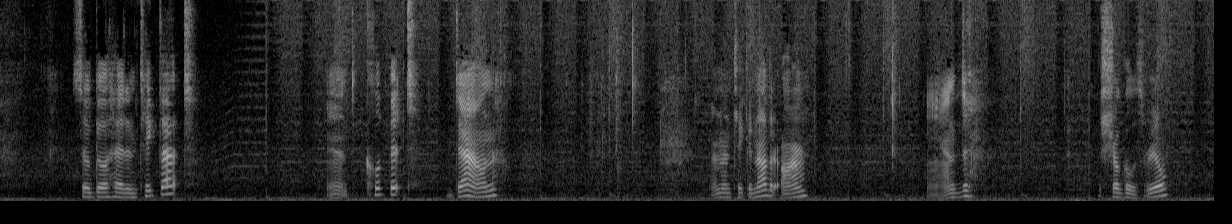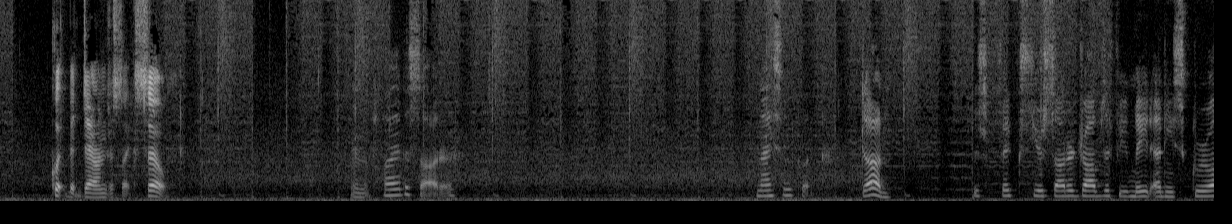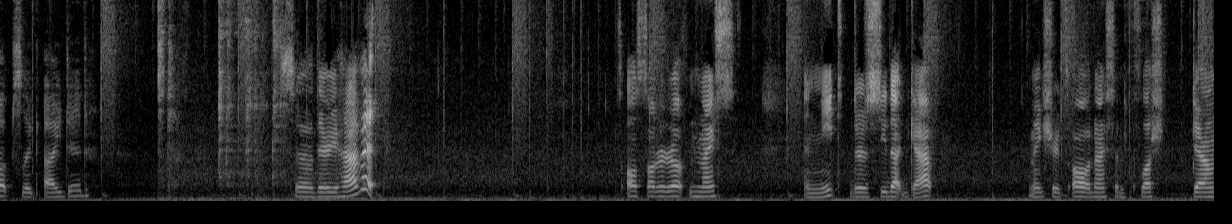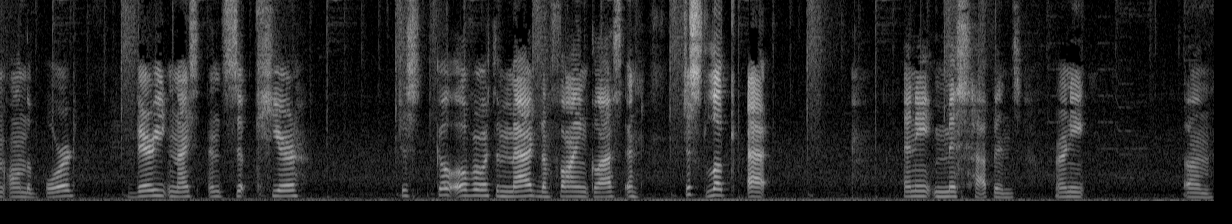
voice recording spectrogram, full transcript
So go ahead and take that and clip it down and then take another arm and the struggle is real clip it down just like so and apply the solder nice and quick done just fix your solder jobs if you made any screw ups like I did so there you have it It's all soldered up nice and neat. There's, see that gap? Make sure it's all nice and flush down on the board. Very nice and secure. Just go over with the magnifying glass and just look at any mishappens or any um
